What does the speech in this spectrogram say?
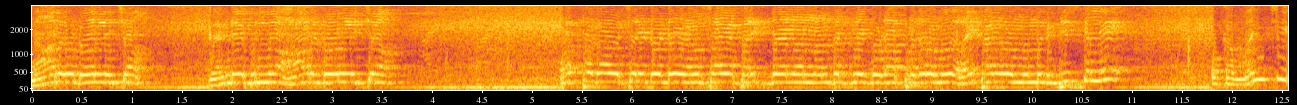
నాలుగు డోర్లు ఇచ్చాం. గండేపుల్లో ఆరు డోర్లు ఇచ్చాం. కొత్తగా వచ్చినటువంటి వ్యవసాయ పరిజ్ఞానాన్నంతటినీ కూడా ప్రజల ముందు రైతాంగం ముందుకు తీసుకెళ్ళి ఒక మంచి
